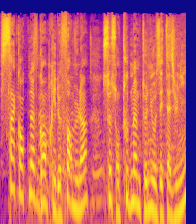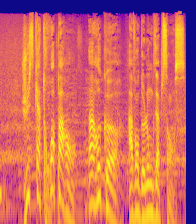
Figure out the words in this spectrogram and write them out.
59 Grands Prix de Formule 1 se sont tout de même tenus aux États-Unis, jusqu'à trois par an, un record avant de longues absences.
